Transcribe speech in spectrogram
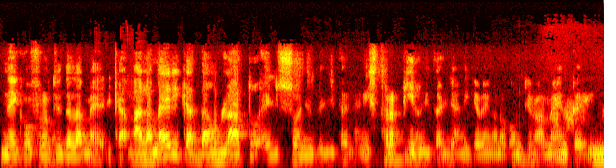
nei confronti dell'America, ma l'America da un lato è il sogno degli italiani, strapieno di italiani che vengono continuamente in,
